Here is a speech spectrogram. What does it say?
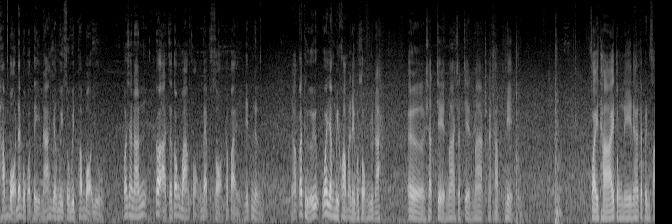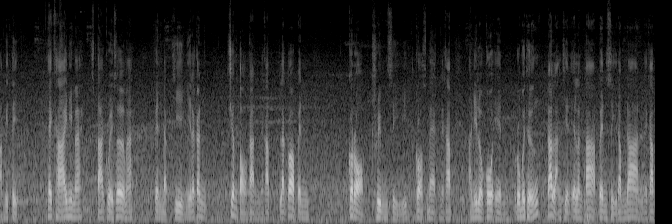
พับเบาะได้ปกตินะ ยังมีสวิตช์พับเบาะอยู่ เพราะฉะนั้นก็อาจจะต้องวางของแบบสอดเข้าไปนิดนึงนะครับก็ถือว่ายังมีความอเนกประสงค์อยู่นะเออชัดเจนมากชัดเจนมากนะครับนี่ไฟท้ายตรงนี้นะฮะจะเป็น 3 มิติคล้ายๆนี่ไหม Star Grazer ไหม เป็นแบบทีอย่างนี้แล้วก็เชื่อมต่อกันนะครับ แล้วก็เป็นกรอบทริมสี cross back นะครับ อันนี้โลโก้ N รวมไปถึงด้านหลังเขียนเอลันต้าเป็นสีดำด้านนะครับ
